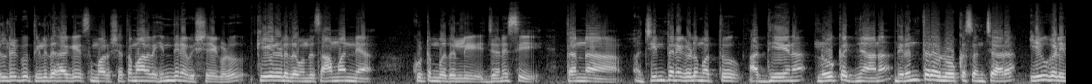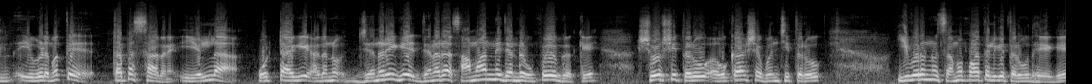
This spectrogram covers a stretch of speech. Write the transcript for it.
ಎಲ್ರಿಗೂ ತಿಳಿದ ಹಾಗೆ ಸುಮಾರು ಶತಮಾನದ ಹಿಂದಿನ ವಿಷಯಗಳು, ಕೇರಳದ ಒಂದು ಸಾಮಾನ್ಯ ಕುಟುಂಬದಲ್ಲಿ ಜನಿಸಿ ತನ್ನ ಚಿಂತನೆಗಳು ಮತ್ತು ಅಧ್ಯಯನ, ಲೋಕಜ್ಞಾನ, ನಿರಂತರ ಲೋಕ ಸಂಚಾರ ಇವುಗಳಿಂದ, ಇವುಗಳ ಮತ್ತೆ ತಪಸ್ಸಾಧನೆ ಈ ಎಲ್ಲ ಒಟ್ಟಾಗಿ ಅದನ್ನು ಜನರಿಗೆ, ಜನರ ಸಾಮಾನ್ಯ ಜನರ ಉಪಯೋಗಕ್ಕೆ ಶೋಷಿತರು, ಅವಕಾಶ ವಂಚಿತರು ಇವರನ್ನು ಸಮಪಾತಲಿಗೆ ತರುವುದು ಹೇಗೆ,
